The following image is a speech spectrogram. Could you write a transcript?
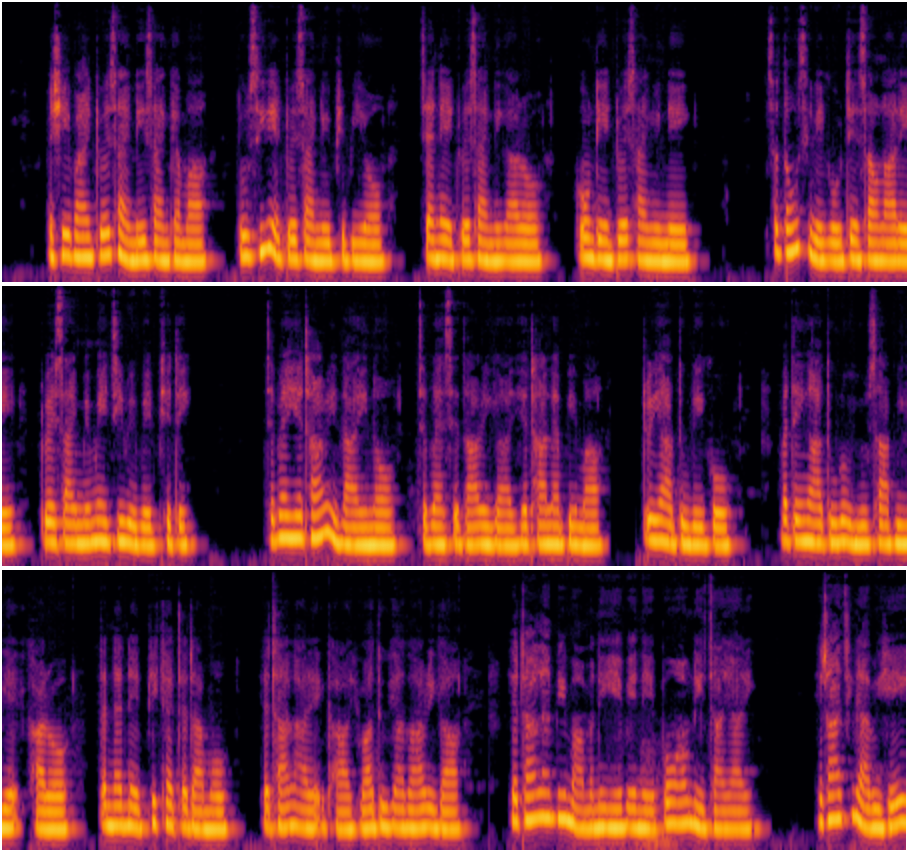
။အရှိပိုင်းတွဲဆိုင်လေးဆိုင်ခံမှာလူစည်းတွေတွဲဆိုင်တွေဖြစ်ပြီးတော့ကျန်တဲ့တွဲဆိုင်တွေကတော့ကုန်တင်တွဲဆိုင်တွေနဲ့73စီတွေကိုတင်ဆောင်လာတဲ့တွဲဆိုင်မမေကြီးတွေပဲဖြစ်တယ်။ ဂျပန်ရထားတွေလာရင်တော့ဂျပန်စစ်သားတွေကရထားလမ်းပြီးမှတွေ့ရသူတွေကိုမတင်ငါသူလို့ယူဆပြီးတဲ့အခါတော့တနက်နဲ့ပြစ်ခတ်တတ်တာမို့ရထားလာတဲ့အခါရွာသူရွာသားတွေကရထားလမ်းပြီးမှမနေရဲဘဲနဲ့ပုံအောင်နေကြရတယ်။ရထားကြီးလာပြီဟေ့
